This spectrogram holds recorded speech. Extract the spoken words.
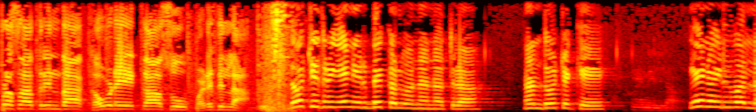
ಪ್ರಸಾದ್ರಿಂದ ಕವಡೆ ಕಾಸು ಪಡೆದಿಲ್ಲ. ದೋಚಿದ್ರೆ ಏನ್ ಇರ್ಬೇಕಲ್ವ ನನ್ನ ಹತ್ರ? ನನ್ ದೋಚಕ್ಕೆ? ಏನೋ ಇಲ್ವಲ್ಲ?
